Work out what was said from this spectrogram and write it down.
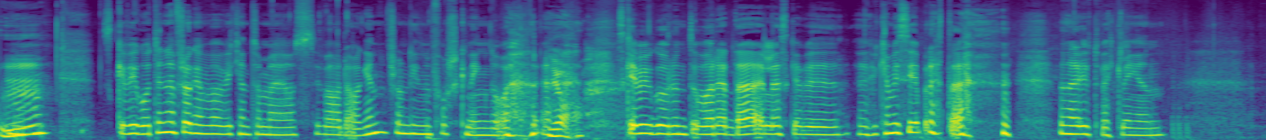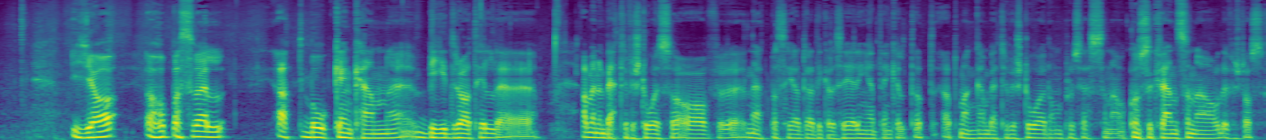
mm. Ska vi gå till den här frågan vad vi kan ta med oss i vardagen från din forskning då? Ja, Ska vi gå runt och vara rädda eller ska vi, hur kan vi se på detta? Den här utvecklingen. Ja, jag hoppas väl att boken kan eh, bidra till eh, ja, men en bättre förståelse av eh, nätbaserad radikalisering helt enkelt. Att, att man kan bättre förstå de processerna och konsekvenserna av det förstås.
